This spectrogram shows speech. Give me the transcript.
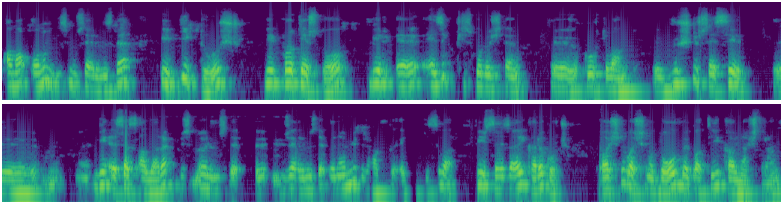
Ama onun bizim üzerimizde bir dik duruş, bir protesto, bir e, ezik psikolojiden e, kurtulan e, güçlü sesi e, esas alarak bizim önümüzde, üzerimizde önemli bir hakkı etkisi var. Bir Sezai Karakoç, başlı başına Doğu ve Batı'yı kaynaştıran,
